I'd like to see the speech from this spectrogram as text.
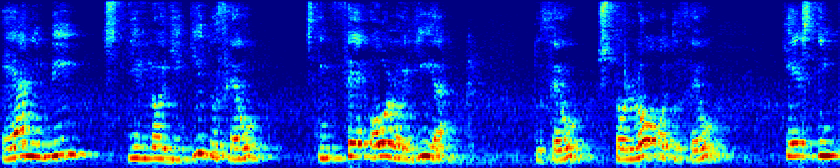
εάν μπει στη λογική του Θεού, στην θεολογία του Θεού, στο Λόγο του Θεού και στην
